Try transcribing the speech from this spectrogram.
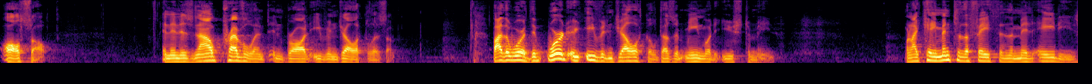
also. And it is now prevalent in broad evangelicalism. By the word, the word evangelical doesn't mean what it used to mean. When I came into the faith in the mid 80s,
